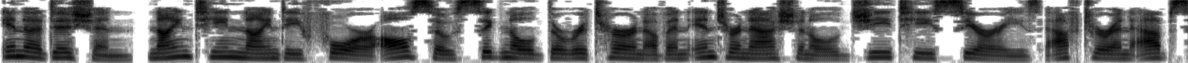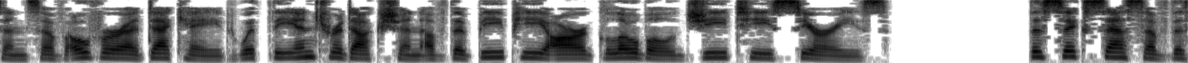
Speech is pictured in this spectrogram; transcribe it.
In addition, 1994 also signaled the return of an international GT series after an absence of over a decade with the introduction of the BPR Global GT series. The success of the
